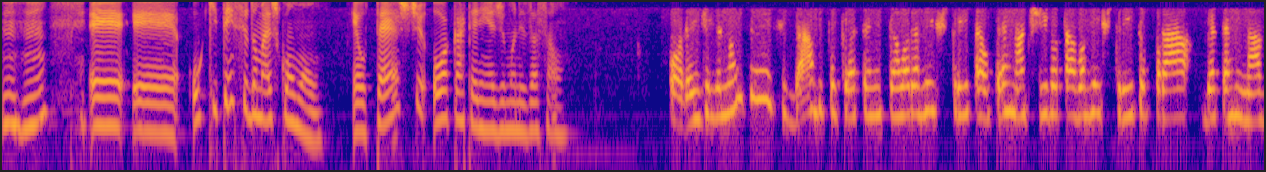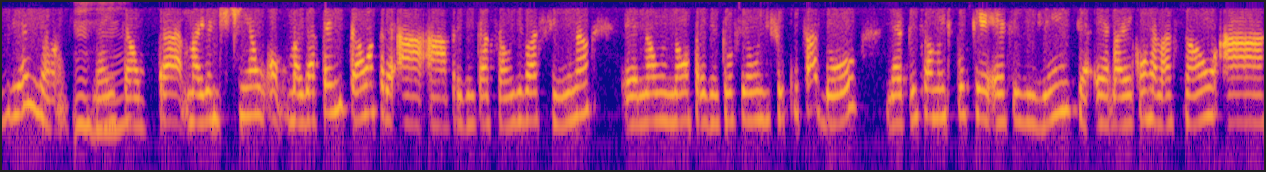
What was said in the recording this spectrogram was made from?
Uhum. É, é, o que tem sido mais comum? É o teste ou a carteirinha de imunização? Olha, a gente ainda não tem esse dado porque até então era restrita, a alternativa estava restrita para determinados viajantes. Né? Uhum. Né? Então, pra, mas a gente tinha, mas até então a, a, a apresentação de vacina eh, não, não apresentou ser um dificultador, né? principalmente porque essa exigência ela é com relação a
